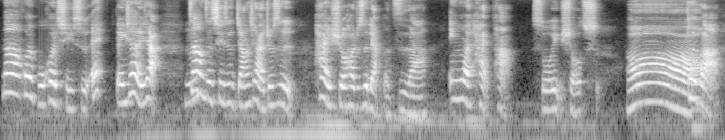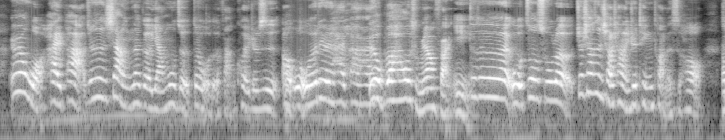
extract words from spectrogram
那会不会其实，哎、等一下，等一下，这样子其实讲起来就是害羞，它就是两个字啊，因为害怕，所以羞耻，哦，对？吧？因为我害怕，就是像那个仰慕者对我的反馈，就是哦，我我有点害怕他因为我不知道他会什么样反应。对对对对，我做出了，就像是巧巧你去听团的时候，就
